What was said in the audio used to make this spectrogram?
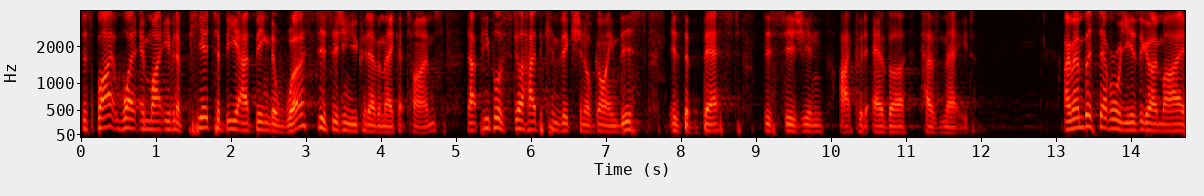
despite what it might even appear to be at being the worst decision you could ever make at times, that people have still had the conviction of going, This is the best decision I could ever have made. I remember several years ago, my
